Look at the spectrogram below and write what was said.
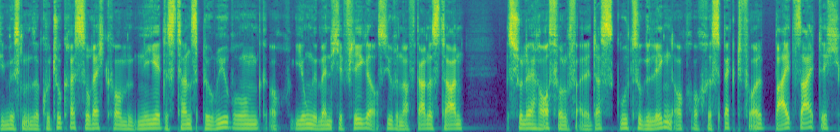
Die müssen in unserem Kulturkreis zurechtkommen. Nähe, Distanz, Berührung, auch junge männliche Pflege aus Syrien, Afghanistan ist schon eine Herausforderung für alle, das gut zu gelingen, auch, auch respektvoll, beidseitig,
